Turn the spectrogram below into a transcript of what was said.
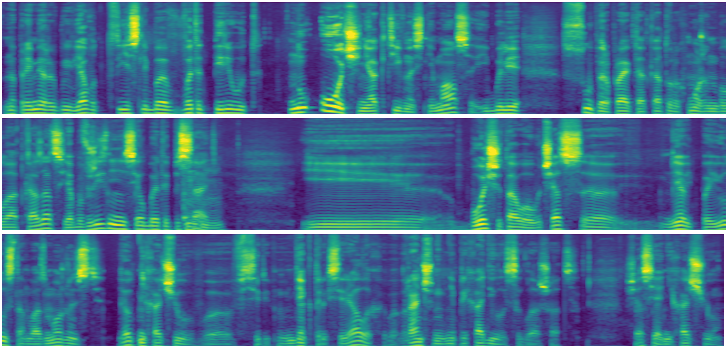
например, я вот, если бы в этот период ну, очень активно снимался, и были супер проекты, от которых можно было отказаться, я бы в жизни не сел бы это писать. Mm-hmm. И больше того, вот сейчас э, у меня появилась там возможность, я вот не хочу в, в, сери, в некоторых сериалах, раньше мне приходилось соглашаться, сейчас я не хочу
